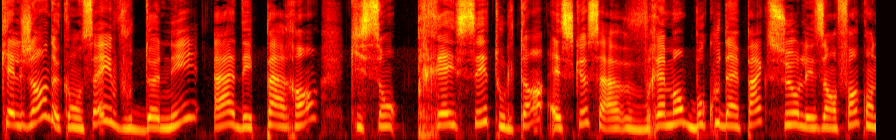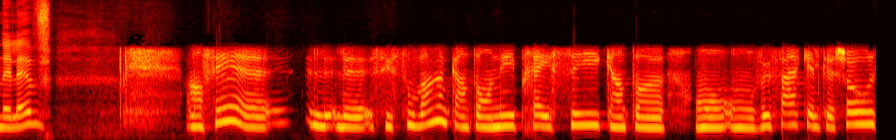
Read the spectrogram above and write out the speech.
Quel genre de conseils vous donnez à des parents qui sont pressés tout le temps? Est-ce que ça a vraiment beaucoup d'impact sur les enfants qu'on élève? En fait, euh, c'est souvent quand on est pressé, quand on veut faire quelque chose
